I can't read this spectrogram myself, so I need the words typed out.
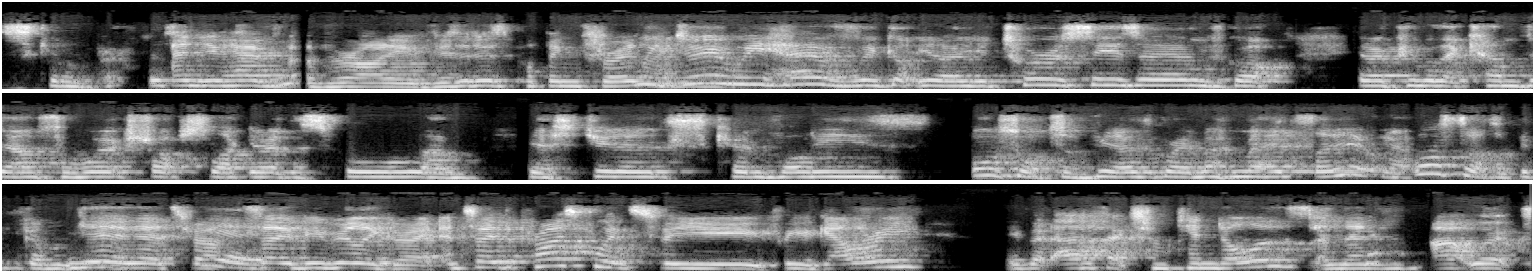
skill and practice. And you have a variety of visitors popping through. we like- do. We have. We've got you know your tourist season. We've got you know people that come down for workshops, like you know at the school. Um, you know, students, curtain volleys, all sorts of you know the great nomads. So yeah, Yeah. all sorts of people come. Yeah, that's right. Yeah. So it'd be really great. And so the price points for you for your gallery, you've got artifacts from ten dollars, and then artworks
